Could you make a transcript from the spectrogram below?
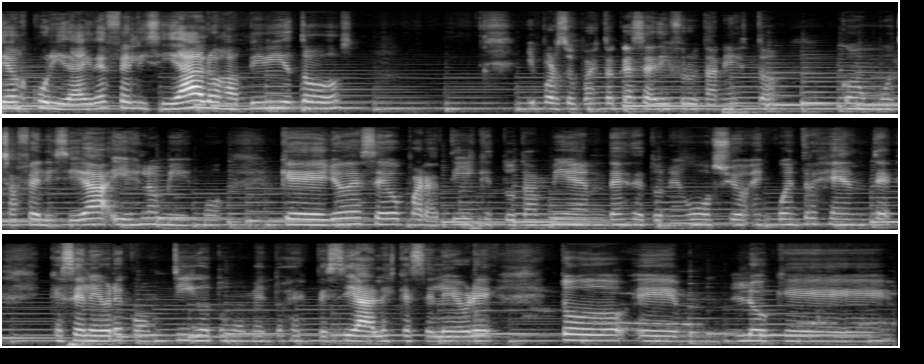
de oscuridad y de felicidad, los han vivido todos y por supuesto que se disfrutan esto con mucha felicidad y es lo mismo que yo deseo para ti, que tú también desde tu negocio encuentres gente que celebre contigo tus momentos especiales, que celebre todo eh, lo que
